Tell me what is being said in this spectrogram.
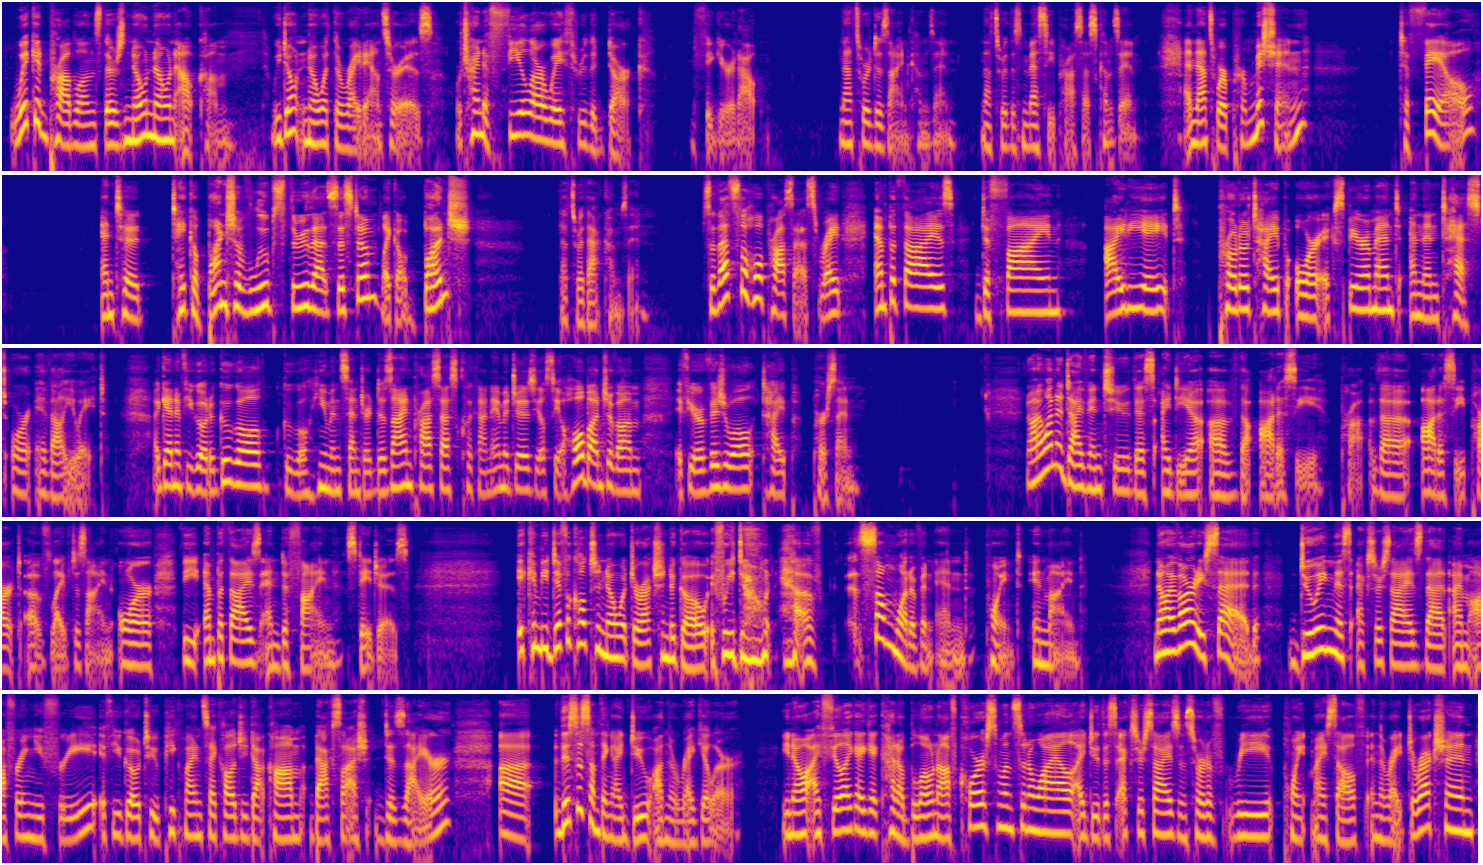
Wicked problems, there's no known outcome. We don't know what the right answer is. We're trying to feel our way through the dark and figure it out. And that's where design comes in. That's where this messy process comes in. And that's where permission to fail and to take a bunch of loops through that system, like a bunch, that's where that comes in. So that's the whole process, right? Empathize, define, ideate, prototype or experiment, and then test or evaluate. Again, if you go to Google, Google human centered design process, click on images, you'll see a whole bunch of them if you're a visual type person. Now, I want to dive into this idea of the Odyssey, the Odyssey part of life design, or the empathize and define stages. It can be difficult to know what direction to go if we don't have somewhat of an end point in mind. Now, I've already said doing this exercise that I'm offering you free, if you go to peakmindpsychology.com backslash desire, uh, this is something I do on the regular. You know, I feel like I get kind of blown off course once in a while. I do this exercise and sort of repoint myself in the right direction.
